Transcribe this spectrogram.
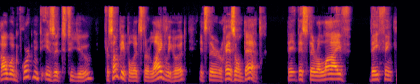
How important is it to you? For some people, it's their livelihood, it's their raison d'etre. They, this, they're alive they think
